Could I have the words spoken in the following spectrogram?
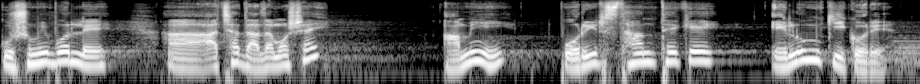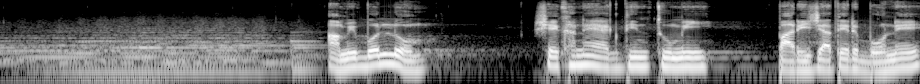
কুসুমি বললে আচ্ছা দাদামশাই, আমি পরীর স্থান থেকে এলুম কি করে? আমি বললুম, সেখানে একদিন তুমি পারিজাতের বনে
